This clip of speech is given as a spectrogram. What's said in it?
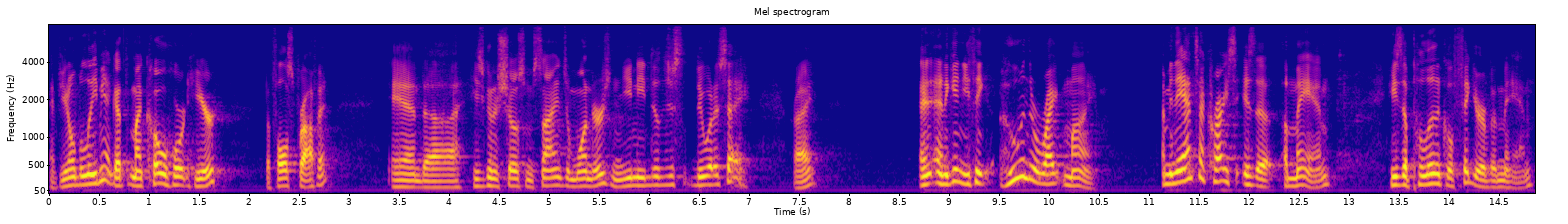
And if you don't believe me, I got my cohort here, the false prophet, and uh, he's going to show some signs and wonders, and you need to just do what I say, right? And, and again, you think, who in their right mind? I mean, the Antichrist is a, a man, he's a political figure of a man,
